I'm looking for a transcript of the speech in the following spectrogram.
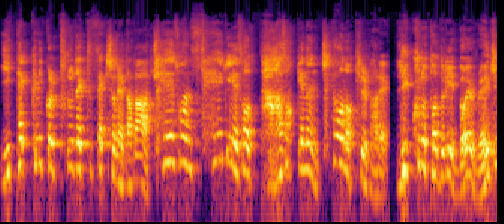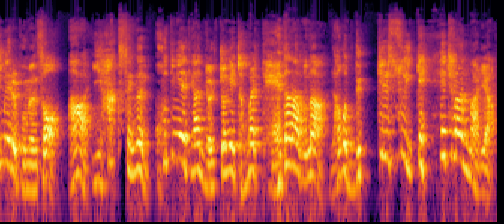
이 테크니컬 프로젝트 섹션에다가 최소한 3개에서 5개는 채워넣길 바래. 리크루터들이 너의 레주메를 보면서 아, 이 학생은 코딩에 대한 열정이 정말 대단하구나 라고 느낄 수 있게 해주란 말이야.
